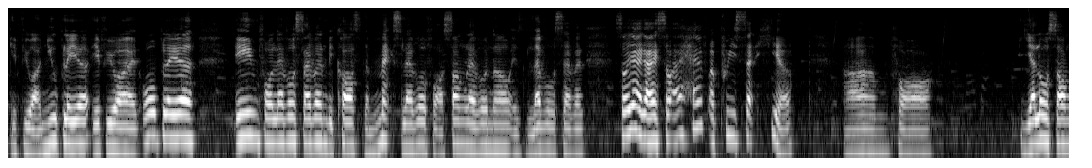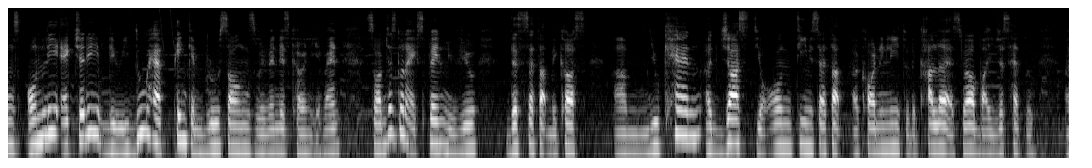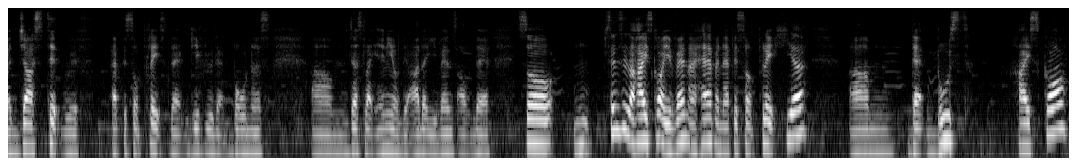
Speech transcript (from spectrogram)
if you are a new player if you are an old player aim for level 7 because the max level for a song level now is level 7 so yeah guys so i have a preset here um, for yellow songs only. Actually we do have pink and blue songs within this current event. So i'm just going to explain with you this setup because um, you can adjust your own team setup accordingly to the color as well but you just have to adjust it with episode plates that give you that bonus um, just like any of the other events out there. So mm, since it's a high score event I have an episode plate here um, that boost high score.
